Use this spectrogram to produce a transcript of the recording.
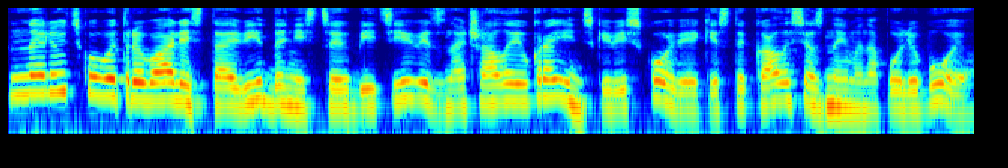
Нелюдську витривалість та відданість цих бійців відзначали й українські військові, які стикалися з ними на полі бою.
